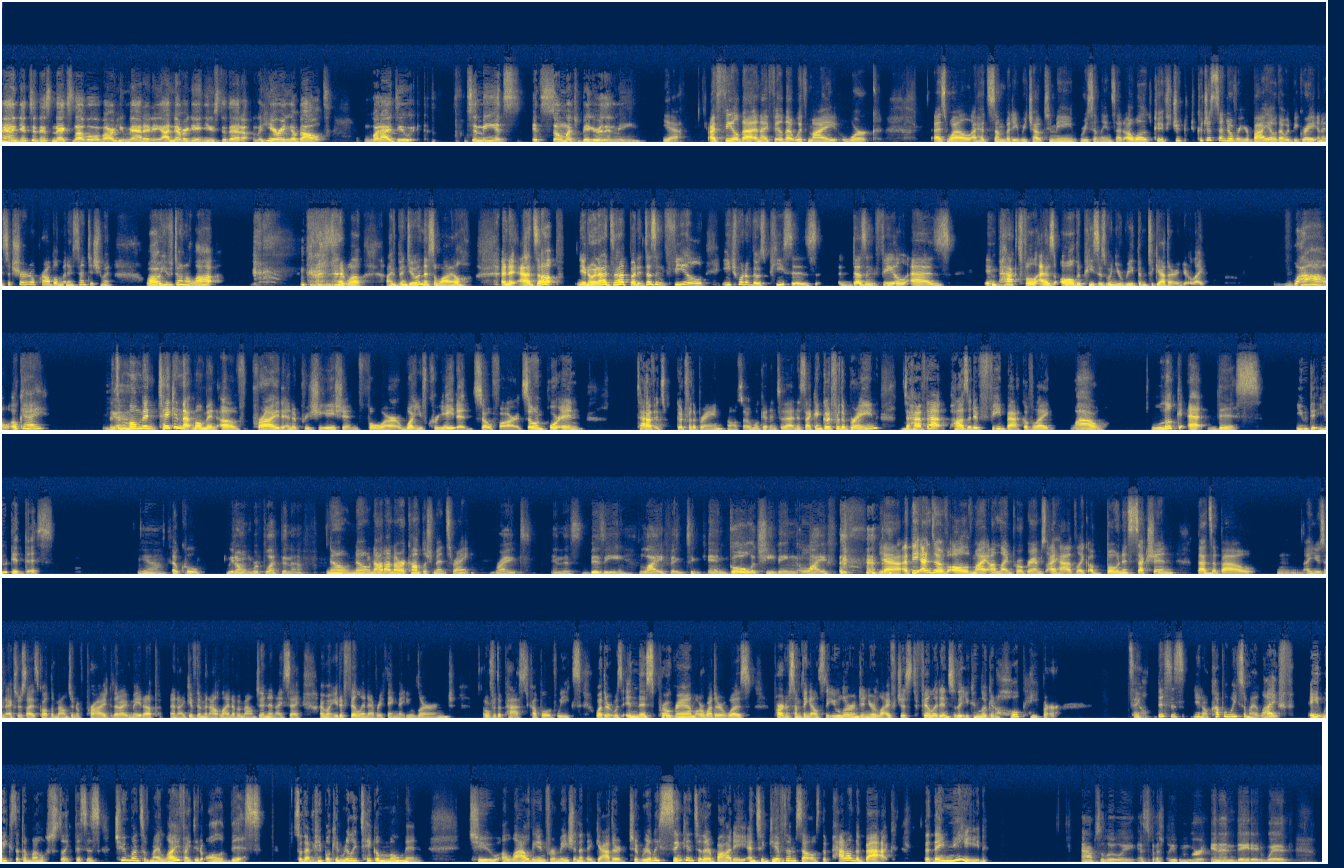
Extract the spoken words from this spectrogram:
and get to this next level of our humanity. I never get used to that uh, hearing about what I do. To me, it's it's so much bigger than me. Yeah. I feel that and I feel that with my work as well. I had somebody reach out to me recently and said, "Oh well, if you could just send over your bio, that would be great." And I said, "Sure, no problem." And I sent it. She went, "Wow, you've done a lot." I said, "Well, I've been doing this a while, and it adds up. You know, it adds up, but it doesn't feel each one of those pieces doesn't feel as impactful as all the pieces when you read them together and you're like, wow, okay, it's yeah. a moment taking that moment of pride and appreciation for what you've created so far. It's so important to have it's good for the brain also we'll get into that in a second good for the brain mm-hmm. to have that positive feedback of like wow look at this. You did you did this. Yeah. So cool. We don't reflect enough. No no not on our accomplishments right? Right in this busy life and to and goal achieving life. yeah, at the end of all of my online programs, I have like a bonus section that's mm-hmm. about mm, I use an exercise called the Mountain of Pride that I made up and I give them an outline of a mountain and I say, I want you to fill in everything that you learned over the past couple of weeks, whether it was in this program or whether it was part of something else that you learned in your life, just fill it in so that you can look at a whole paper. Say, this is, you know, a couple weeks of my life, eight weeks at the most. Like, this is two months of my life. I did all of this so that yeah. people can really take a moment to allow the information that they gathered to really sink into their body and to give themselves the pat on the back that they need. Absolutely, especially when we're inundated with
